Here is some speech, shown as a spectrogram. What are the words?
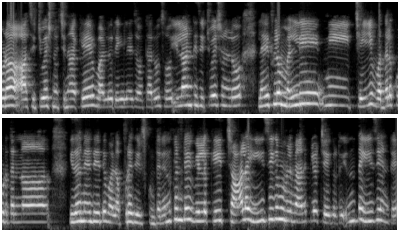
కూడా ఆ సిచ్యువేషన్ వచ్చినాకే వాళ్ళు రియలైజ్ అవుతారు. సో ఇలాంటి సిచ్యువేషన్లో లైఫ్లో మళ్ళీ మీ చెయ్యి వదలకూడదన్న ఇదనేది అయితే వాళ్ళు అప్పుడే తీసుకుంటారు. ఎందుకంటే వీళ్ళకి చాలా ఈజీగా మిమ్మల్ని మ్యానిపులేట్ చేయగలరు. ఎంత ఈజీ అంటే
